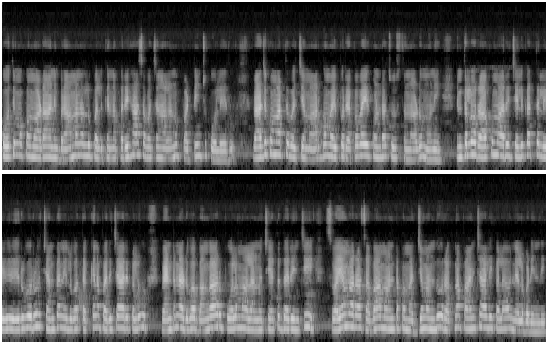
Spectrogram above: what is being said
కోతిముఖమాడా అని బ్రాహ్మణులు పలికిన పరిహాస వచనాలను పట్టించుకోలేదు. రాజకుమార్తె వచ్చే మార్గం వైపు రెపవేయకుండా చూస్తున్నాడు ముని. ఇంతలో రాకుమారి చెలికత్తెలు ఇరువురు చెంత నిలువ తక్కిన పరిచారికలు వెంట నడువ బంగారు పూలమాలను చేత ధరించి స్వయంవర సభామంటప మధ్యమందు రత్న పాంచాలికలా నిలబడింది.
